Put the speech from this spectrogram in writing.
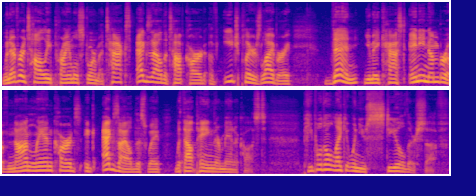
Whenever Etali Primal Storm attacks, exile the top card of each player's library. Then you may cast any number of non land cards exiled this way without paying their mana cost. People don't like it when you steal their stuff.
